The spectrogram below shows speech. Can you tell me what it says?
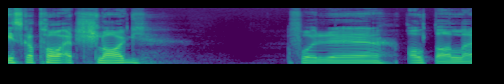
jeg skal ta et slag for uh, alt og alle.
